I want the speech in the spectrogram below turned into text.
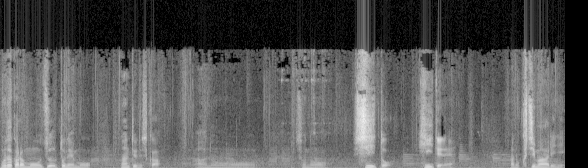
もうだからもうずっとねもう何て言うんですか。あのー、そのシート引いてね。あの口周りに。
